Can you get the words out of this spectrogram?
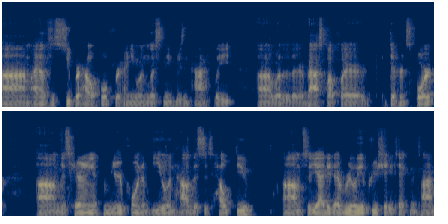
Um, I know this is super helpful for anyone listening who's an athlete, uh, whether they're a basketball player or a different sport. Um, just hearing it from your point of view and how this has helped you. Um, so yeah, dude, I really appreciate you taking the time.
